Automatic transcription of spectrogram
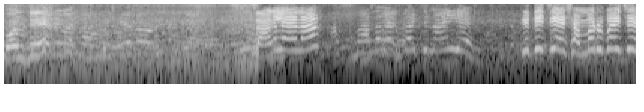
कोणते? चांगले आहे ना? कितीची आहे? शंभर रुपयाची?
